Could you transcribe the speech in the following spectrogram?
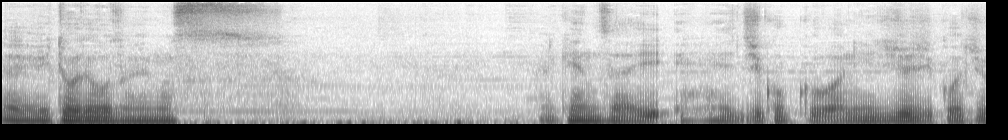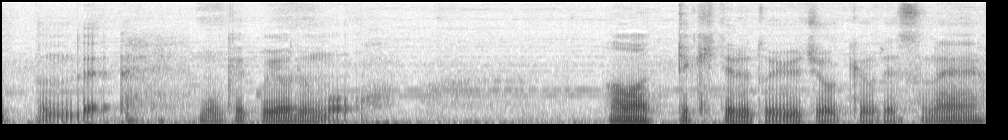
えー、伊藤でございます。現在時刻は20時50分でもう結構夜も回ってきてるという状況ですね。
